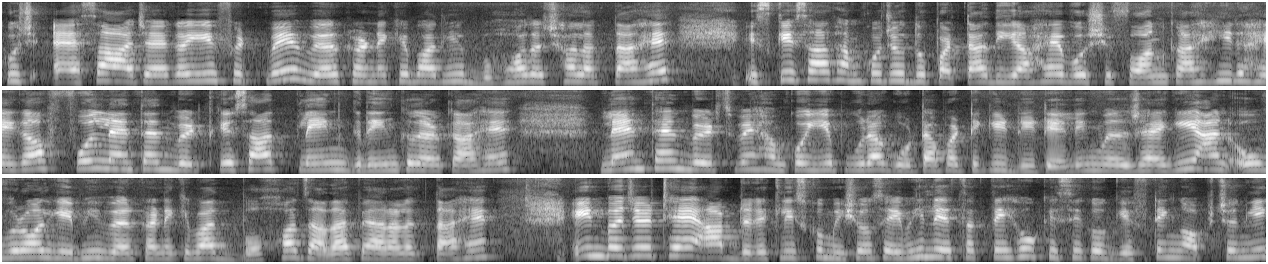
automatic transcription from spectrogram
कुछ ऐसा आ जाएगा ये फिट में वेयर करने के बाद ये बहुत अच्छा लगता है। इसके साथ हमको जो दुपट्टा दिया है वो शिफॉन का ही रहेगा। फुल लेंथ एंड विर्थ के साथ प्लेन ग्रीन कलर का है। लेंथ एंड विर्थ में हमको ये पूरा गोटा पट्टी की डिटेलिंग मिल जाएगी एंड ओवरऑल ये भी वेयर करने के बाद बहुत ज़्यादा प्यारा लगता है। इन बजट है आप डायरेक्टली इसको मीशो से भी ले सकते हो। किसी को गिफ्टिंग ऑप्शन ये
